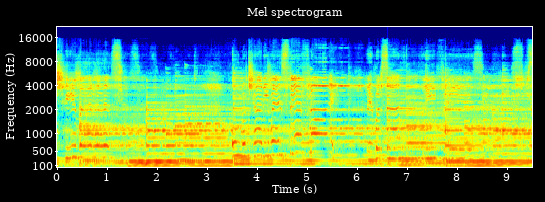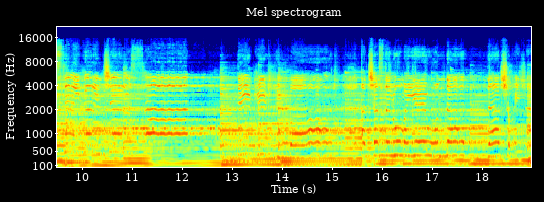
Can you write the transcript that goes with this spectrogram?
și vezi. Un ocean imens de floare revărsat livrezi Sub stelei care cer răsar de echilibrat Această lume e un dar, dar și o inimă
